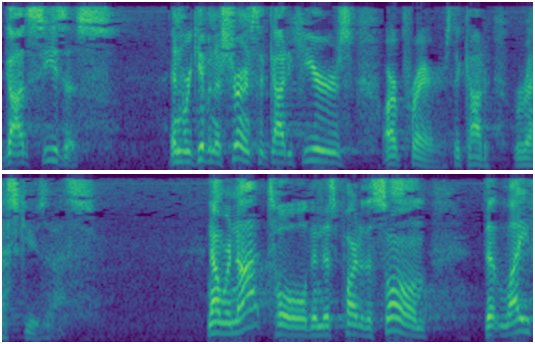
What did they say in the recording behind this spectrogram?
God sees us. And we're given assurance that God hears our prayers, that God rescues us. Now, we're not told in this part of the psalm that life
